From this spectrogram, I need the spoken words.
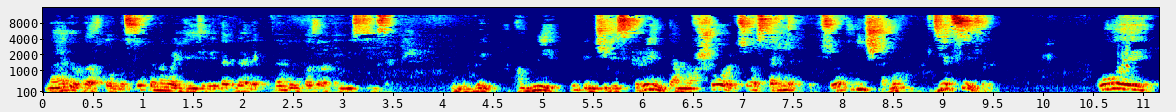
на этот автобус, сколько на водителя и так далее, когда будет возврат инвестиций. Говорит, а мы купим через Крым, там офшор и все остальное. Все отлично, но где цифры? Ой,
